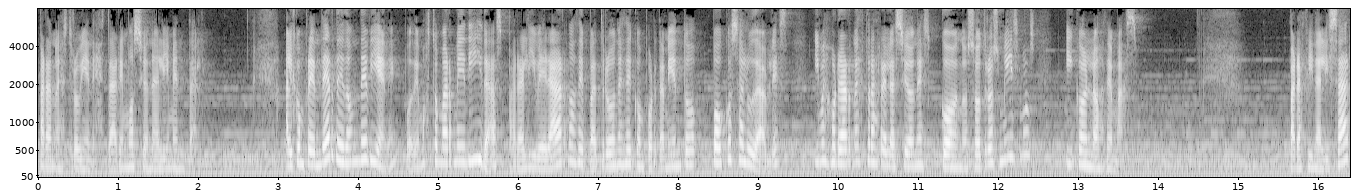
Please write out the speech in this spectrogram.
para nuestro bienestar emocional y mental. Al comprender de dónde vienen, podemos tomar medidas para liberarnos de patrones de comportamiento poco saludables y mejorar nuestras relaciones con nosotros mismos y con los demás. Para finalizar,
